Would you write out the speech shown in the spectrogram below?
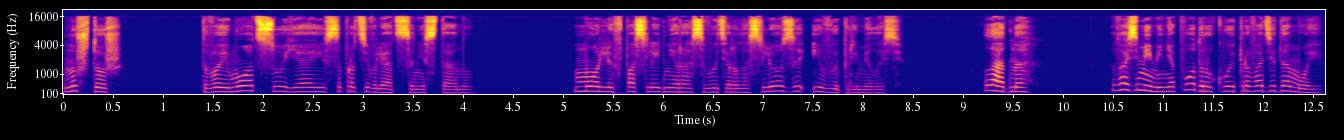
«Ну что ж, Твоему отцу я и сопротивляться не стану. Молли в последний раз вытерла слезы и выпрямилась. Ладно, возьми меня под руку и проводи домой.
